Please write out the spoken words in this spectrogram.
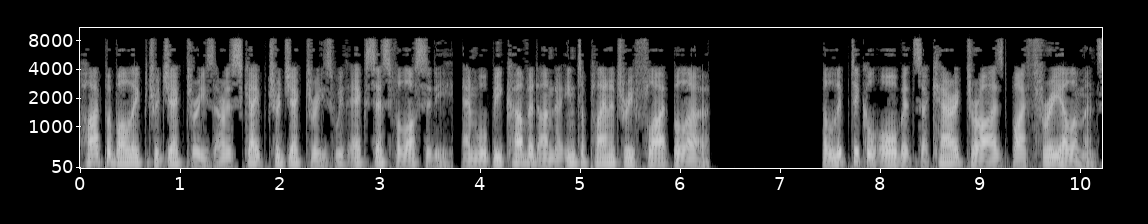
Hyperbolic trajectories are escape trajectories with excess velocity, and will be covered under interplanetary flight below. Elliptical orbits are characterized by three elements.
